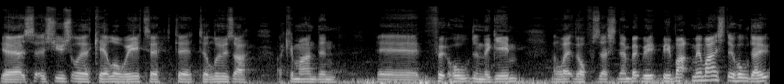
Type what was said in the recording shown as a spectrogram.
Yeah, it's, it's usually a killer way to, to, to lose a, a commanding uh, foothold in the game and let the opposition in. But we, we, we managed to hold out,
